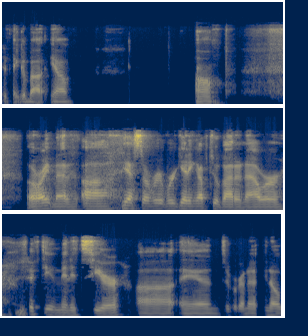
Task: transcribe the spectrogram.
to think about. You know. Um. All right, man. Uh, yeah, so we're, we're getting up to about an hour, 15 minutes here. Uh, and we're gonna, you know,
